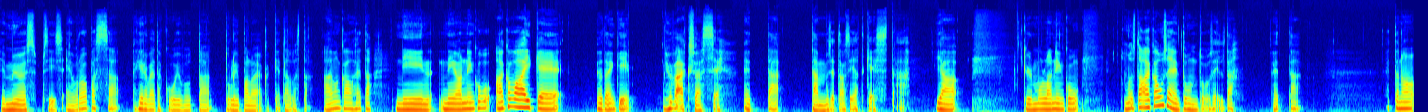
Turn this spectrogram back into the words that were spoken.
ja myös siis Euroopassa hirveätä kuivuutta, tulipaloja ja kaikkea tällaista aivan kauheata, niin, niin on niin kuin aika vaikea jotenkin hyväksyä se, että tämmöiset asiat kestää. Ja kyllä mulla niin kuin, musta aika usein tuntuu siltä, että, että no,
